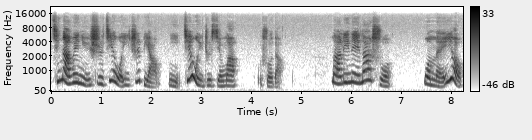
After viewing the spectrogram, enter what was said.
请哪位女士借我一只表？你借我一只行吗？我说道。玛丽内拉说：“我没有，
